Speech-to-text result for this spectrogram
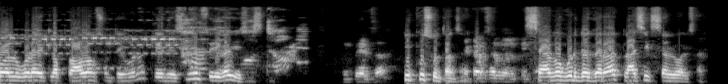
వాళ్ళు కూడా ఇట్లా ప్రాబ్లమ్స్ ఉంటే కూడా క్లియర్ చేసి నేను ఫ్రీగా చేసిస్తాను టిప్పు సుల్తాన్ సార్. సేవగుడి దగ్గర క్లాసిక్ సెల్ వాళ్ళు సార్.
